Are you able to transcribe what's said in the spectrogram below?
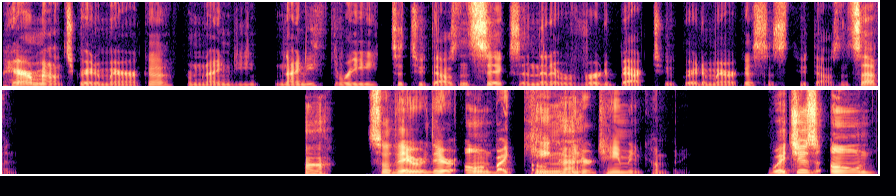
Paramount's Great America from 1993 to 2006, and then it reverted back to Great America since 2007. Huh. So they were they're owned by King Okay. Entertainment Company, which is owned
